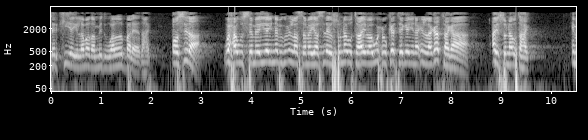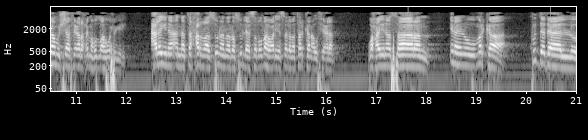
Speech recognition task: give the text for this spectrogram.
tarkiyay labada mid walba leedahay. oo sida waxa uu sameeyey nebigu in la sameeyaa siday sunno u tahay baa wuxuu ka tegeyna in laga tagaa ay sunno u tahay. Imaamu shaafici raximahu llah wuxuu yidhi calayna an nataxaraa sunana rasuuli llahi sala allahu aleyh wasalam tarkan aw ficlan. Waxayna saaran inaynu markaa ku dadaallo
